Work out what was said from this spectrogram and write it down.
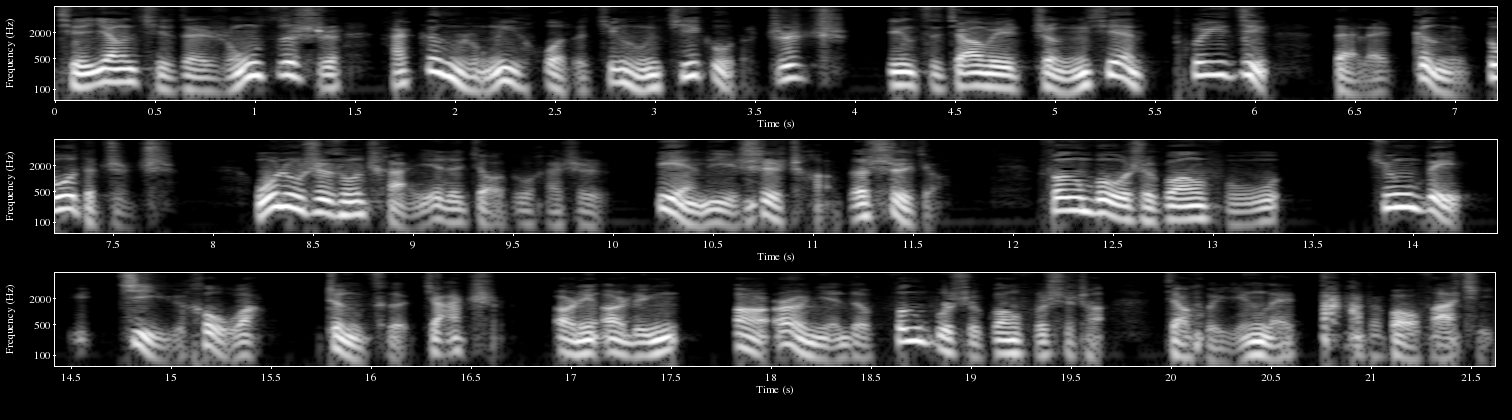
且央企在融资时还更容易获得金融机构的支持，因此将为整线推进带来更多的支持。无论是从产业的角度，还是电力市场的视角，分布式光伏均被寄予厚望。政策加持，二零二零二二年的分布式光伏市场将会迎来大的爆发期。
